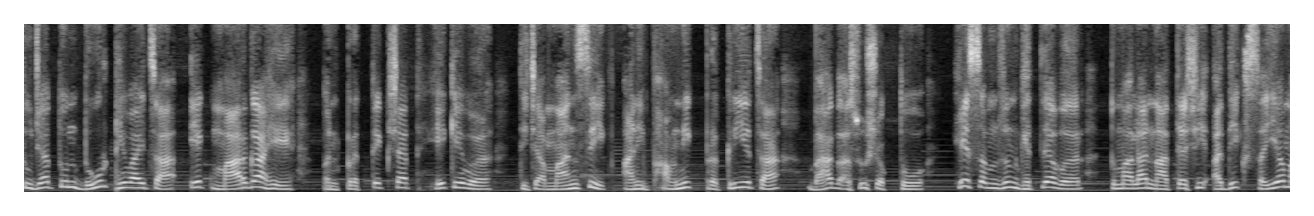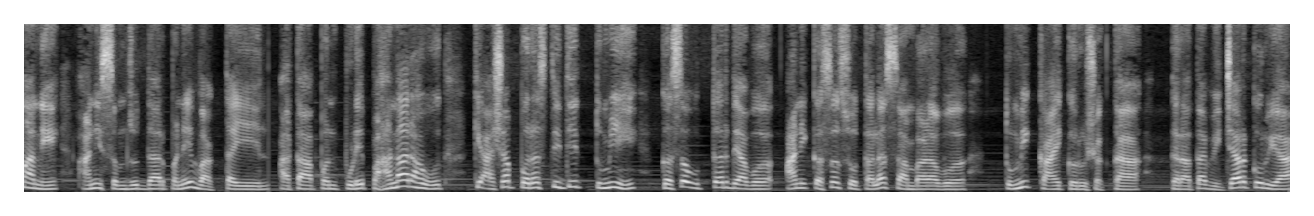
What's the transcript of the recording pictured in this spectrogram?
तुझ्यातून दूर ठेवायचा एक मार्ग आहे पण प्रत्यक्षात हे केवळ तिच्या मानसिक आणि भावनिक प्रक्रियेचा भाग असू शकतो. हे समजून घेतल्यावर तुम्हाला नात्याशी अधिक संयमाने आणि समजूतदारपणे वागता येईल. आता आपण पुढे पाहणार आहोत की अशा परिस्थितीत तुम्ही कसं उत्तर द्यावं आणि कसं स्वतःला सांभाळावं. तुम्ही काय करू शकता? तर आता विचार करूया.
